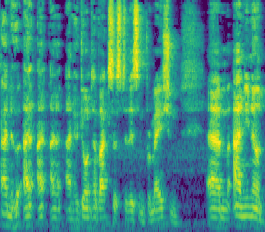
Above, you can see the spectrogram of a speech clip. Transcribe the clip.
and who and, and, and who don't have access to this information. Um, and you know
